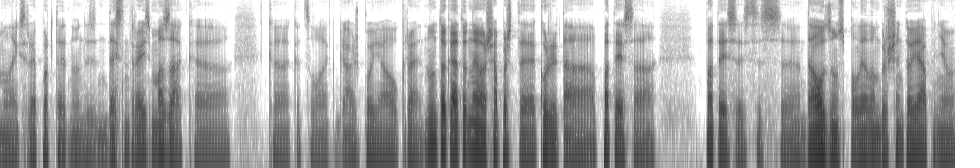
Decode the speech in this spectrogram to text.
man liekas, reportē nu, nezinu, desmit reizes mazāk, uh, ka, ka cilvēki gājuši bojā Ukraiņā. Nu, tā kā tu nevari saprast, kur ir tā patiesā. Patiesais tas uh, daudzums, pa lielam droši vien to jāpaņem.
